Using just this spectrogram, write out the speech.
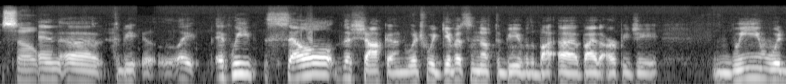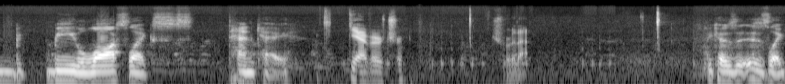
So and uh to be like if we sell the shotgun, which would give us enough to be able to buy uh, buy the RPG, we would be lost like 10k. yeah, very true. True that. because it is like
